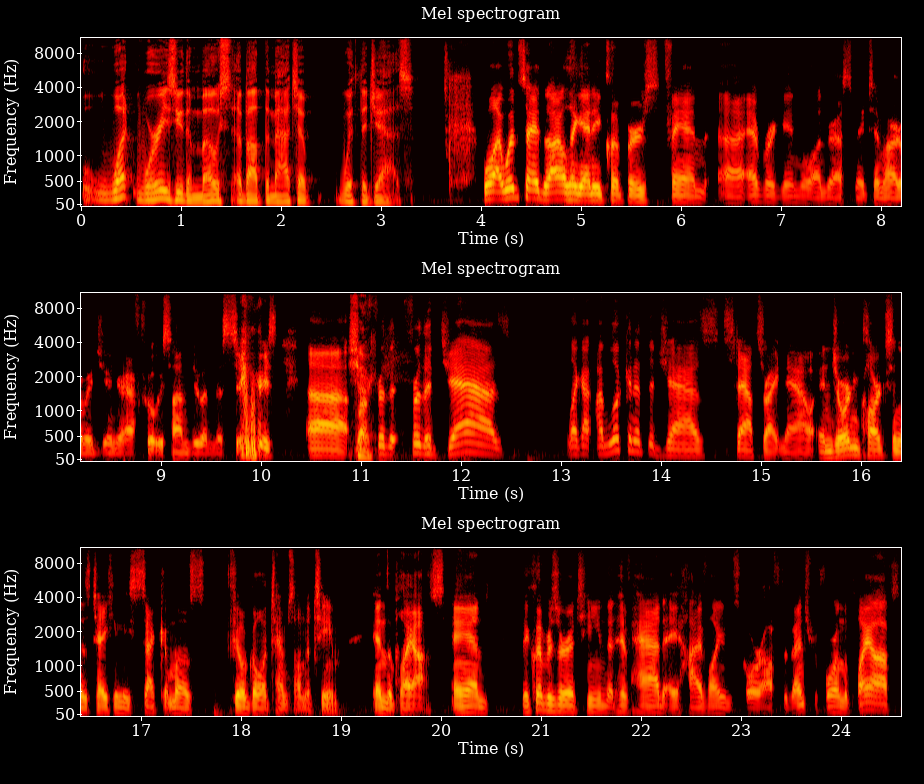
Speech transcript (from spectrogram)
what worries you the most about the matchup with the Jazz? Well, I would say that I don't think any Clippers fan uh, ever again will underestimate Tim Hardaway Jr. after what we saw him do in this series. Uh, sure. But for the for the Jazz, like I, am looking at the Jazz stats right now, and Jordan Clarkson is taking the second most field goal attempts on the team in the playoffs. And the Clippers are a team that have had a high volume score off the bench before in the playoffs.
